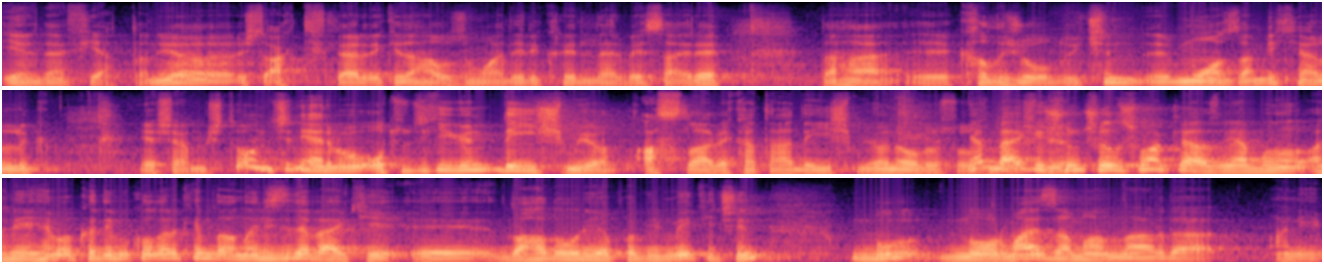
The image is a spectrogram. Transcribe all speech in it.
yeniden fiyatlanıyor. İşte aktiflerdeki daha uzun vadeli krediler vesaire daha e, kalıcı olduğu için e, muazzam bir karlılık yaşanmıştı. Onun için yani bu 32 gün değişmiyor. Asla ve kata değişmiyor. Ne olursa olsun Ya belki değişmiyor. şunu çalışmak lazım. Yani bunu hani hem akademik olarak hem de analizi de belki e, daha doğru yapabilmek için bu normal zamanlarda hani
